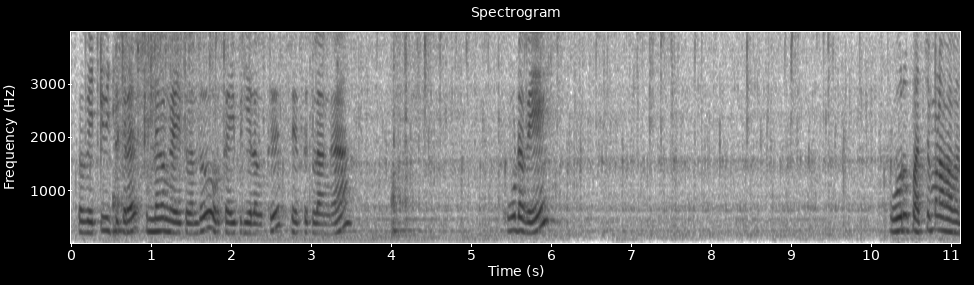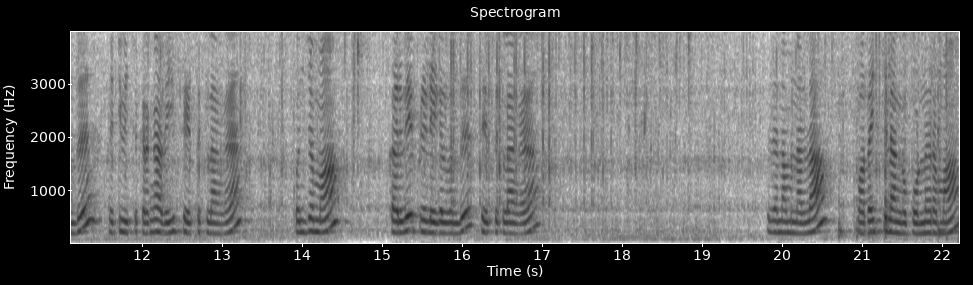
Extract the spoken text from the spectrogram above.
இப்போ வெட்டி வச்சுக்கிற சின்ன வெங்காயத்தை வந்து ஒரு கைப்பிடி அளவுக்கு சேர்த்துக்கலாங்க. கூடவே ஒரு பச்சை மிளகா வந்து வெட்டி வச்சுக்கிறேங்க. அதையும் சேர்த்துக்கலாங்க. கொஞ்சமாக கருவேப்பிலைகள் வந்து சேர்த்துக்கலாங்க. இதை நம்ம நல்லா வதக்கலாங்க பொன்னிறமாக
